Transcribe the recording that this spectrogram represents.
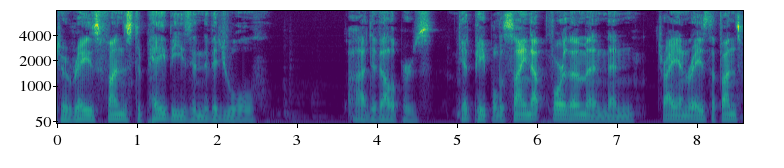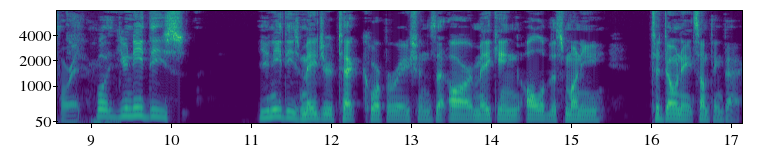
to raise funds to pay these individual uh, developers. Get people to sign up for them and then try and raise the funds for it. Well, you need these you need these major tech corporations that are making all of this money to donate something back.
